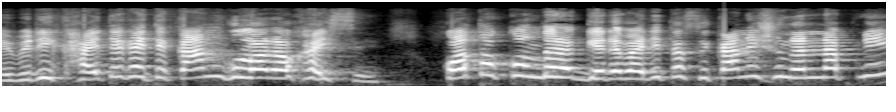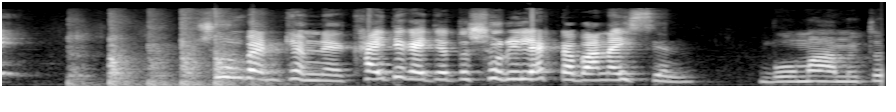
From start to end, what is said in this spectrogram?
এবারই খাইতে খাইতে কানগুলোরও খাইছে। কতক্ষণ ধরে গেড়ে বাড়িতেছে কানে শুনেন না আপনি? শুনবেন কেমনে? খাইতে খাইতে তো শরীর একটা বানাইছেন। বোমা আমি তো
